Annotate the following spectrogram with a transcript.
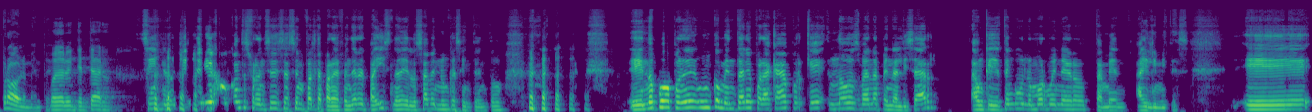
Probablemente. Bueno, lo intentaron. Sí, viejo, ¿cuántos franceses hacen falta para defender el país? Nadie lo sabe, nunca se intentó. Eh, no puedo poner un comentario por acá porque nos van a penalizar, aunque yo tengo un humor muy negro, también hay límites. Eh,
